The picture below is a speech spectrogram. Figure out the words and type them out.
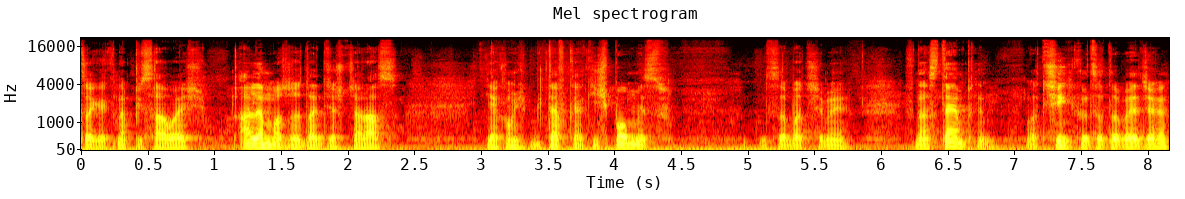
tak jak napisałeś, ale może dać jeszcze raz jakąś bitewkę, jakiś pomysł. Zobaczymy w następnym odcinku, co to będzie.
